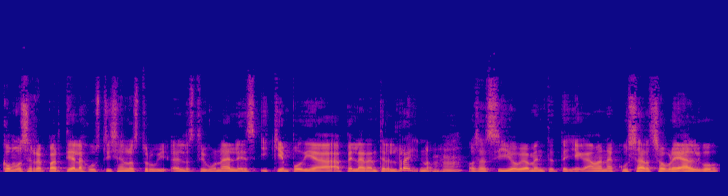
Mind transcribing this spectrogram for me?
cómo se repartía la justicia en los, trubi- en los tribunales y quién podía apelar ante el rey, ¿no? O sea, si obviamente te llegaban a acusar sobre algo,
